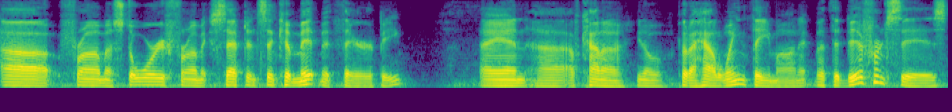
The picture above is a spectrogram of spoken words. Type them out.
uh, from a story from acceptance and commitment therapy, and uh, I've kind of you know put a Halloween theme on it. But the difference is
